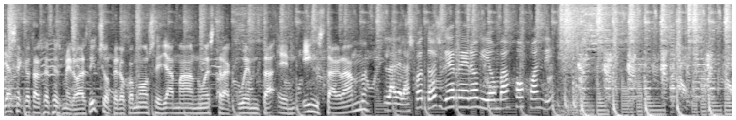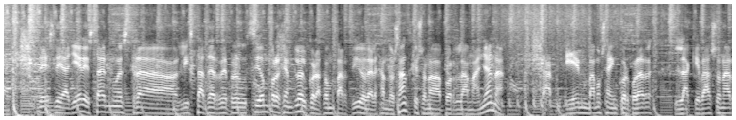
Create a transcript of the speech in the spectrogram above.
Ya sé que otras veces me lo has dicho, pero ¿cómo se llama nuestra cuenta en Instagram? La de las fotos, guerrero-juan Di. Desde ayer está en nuestra lista de reproducción, por ejemplo, El corazón partido de Alejandro Sanz, que sonaba por la mañana. También vamos a incorporar la que va a sonar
